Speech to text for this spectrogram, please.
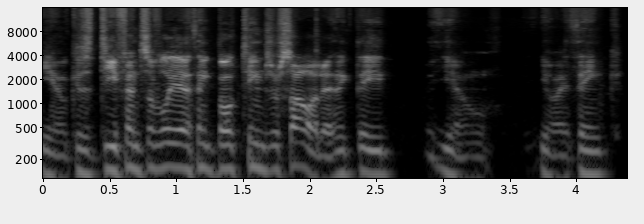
you know, because defensively, I think both teams are solid. I think they, you know, you know, I think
